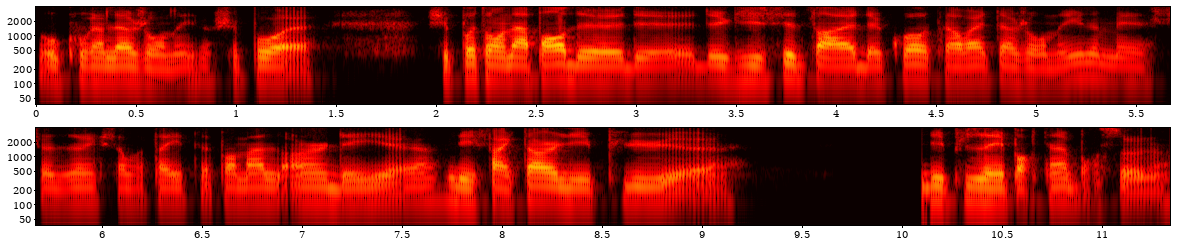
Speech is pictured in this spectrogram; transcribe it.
au courant de la journée. là. Je sais pas. je sais pas ton apport de, de, de glucides, ça a de quoi au travers de ta journée, là, mais je te dirais que ça va être pas mal un des, des facteurs les plus, les plus importants pour ça. là.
